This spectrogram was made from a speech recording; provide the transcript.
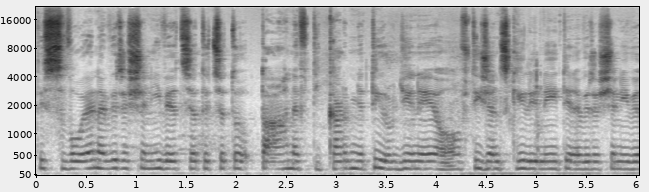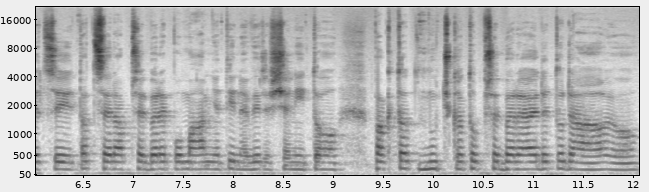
ty svoje nevyřešené věci a teď se to táhne v té karmě té rodiny, jo, v té ženské linii ty nevyřešené věci, ta dcera přebere po mámě ty nevyřešené to, pak ta vnučka to přebere, jde to dál, jo.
